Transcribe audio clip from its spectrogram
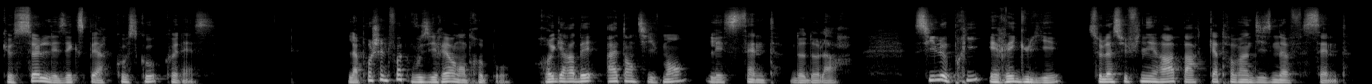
que seuls les experts Costco connaissent. La prochaine fois que vous irez en entrepôt, regardez attentivement les cents de dollars. Si le prix est régulier, cela se finira par 99 cents.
